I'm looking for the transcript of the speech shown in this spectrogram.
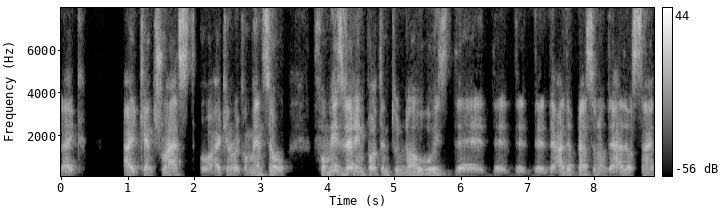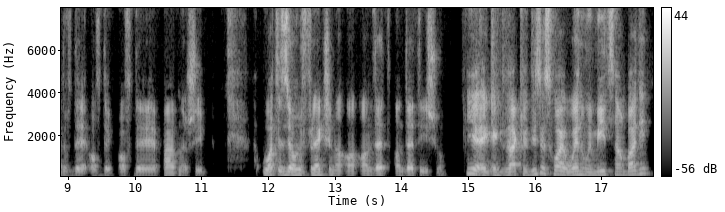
like I can trust or I can recommend? So for me, it's very important to know who is the the the the, the other person on the other side of the of the of the partnership. What is your reflection on, on that on that issue? Yeah, exactly. This is why when we meet somebody,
